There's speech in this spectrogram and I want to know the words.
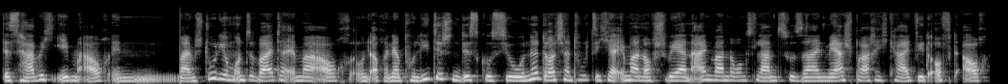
das habe ich eben auch in meinem Studium und so weiter immer auch und auch in der politischen Diskussion. Ne? Deutschland tut sich ja immer noch schwer, ein Einwanderungsland zu sein. Mehrsprachigkeit wird oft auch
